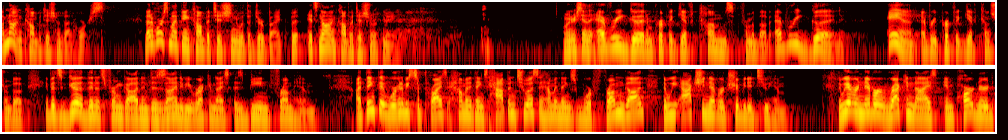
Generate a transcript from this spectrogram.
I'm not in competition with that horse. That horse might be in competition with the dirt bike, but it's not in competition with me. We understand that every good and perfect gift comes from above. Every good and every perfect gift comes from above. If it's good, then it's from God and designed to be recognized as being from Him. I think that we're going to be surprised at how many things happen to us and how many things were from God that we actually never attributed to Him. That we ever never recognized and partnered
